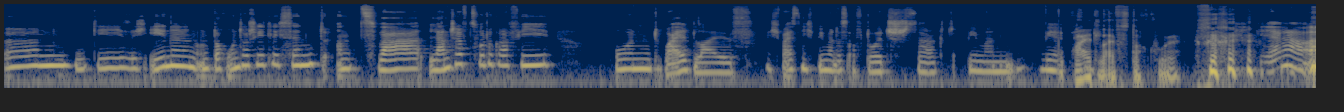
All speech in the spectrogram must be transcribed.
ähm, die sich ähneln und doch unterschiedlich sind. Und zwar Landschaftsfotografie und Wildlife. Ich weiß nicht, wie man das auf Deutsch sagt. Wie man. Wie, Wildlife ist doch cool. ja.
